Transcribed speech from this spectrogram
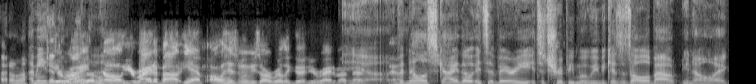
I don't know. I mean, can't You're think of one right. No, you're right about yeah. All his movies are really good. You're right about that. Yeah. Yeah. Vanilla Sky though, it's a very it's a trippy movie because it's all about, you know, like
